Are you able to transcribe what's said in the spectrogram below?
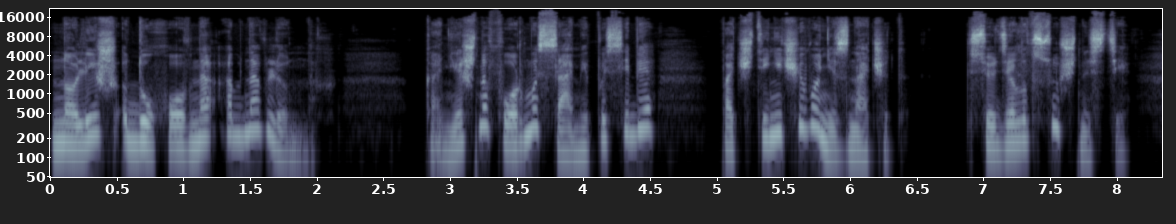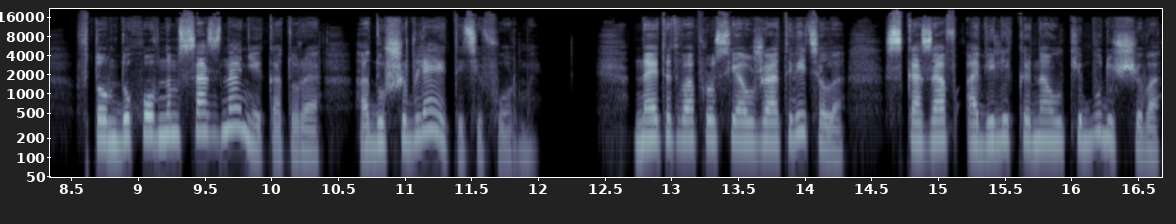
но лишь духовно обновленных? Конечно, формы сами по себе почти ничего не значат. Все дело в сущности, в том духовном сознании, которое одушевляет эти формы. На этот вопрос я уже ответила, сказав о великой науке будущего,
